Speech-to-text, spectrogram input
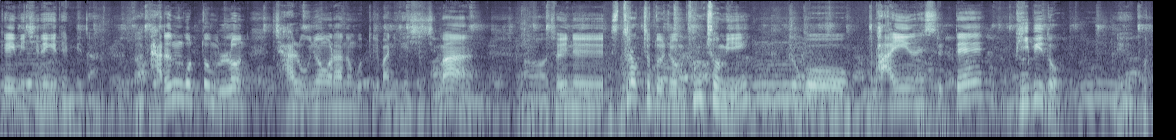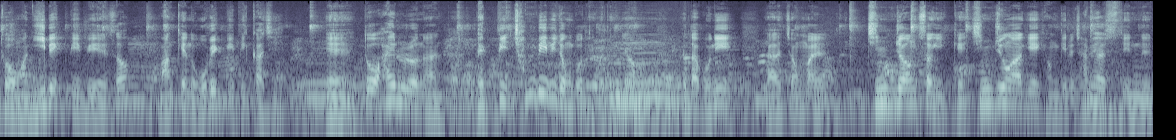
게임이 진행이 됩니다. 어, 다른 곳도 물론 잘 운영을 하는 곳들이 많이 계시지만 어, 저희는 스트럭처도 좀 촘촘히 그리고 바인 했을 때 비비도 예, 보통 한 200bb에서 많게는 500bb까지 예, 또 하이룰러는 한 100b, 1000bb 정도 되거든요. 그러다 보니 아, 정말 진정성 있게 진중하게 경기를 참여할 수 있는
